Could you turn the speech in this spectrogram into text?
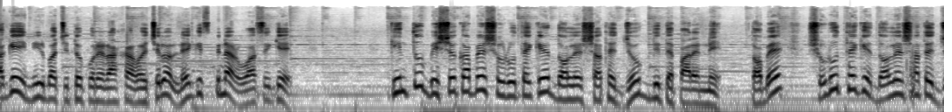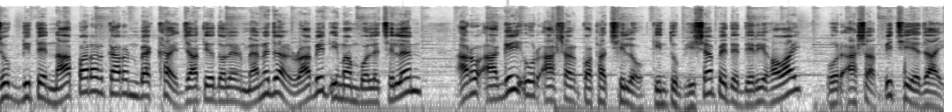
আগেই নির্বাচিত করে রাখা হয়েছিল লেগ স্পিনার ওয়াসিকে। কিন্তু বিশ্বকাপের শুরু থেকে দলের সাথে যোগ দিতে পারেননি। তবে শুরু থেকে দলের সাথে যোগ দিতে না পারার কারণ ব্যাখ্যায় জাতীয় দলের ম্যানেজার রাবিদ ইমাম বলেছিলেন, আরও আগেই ওর আসার কথা ছিল, কিন্তু ভিসা পেতে দেরি হওয়ায় ওর আশা পিছিয়ে যায়।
